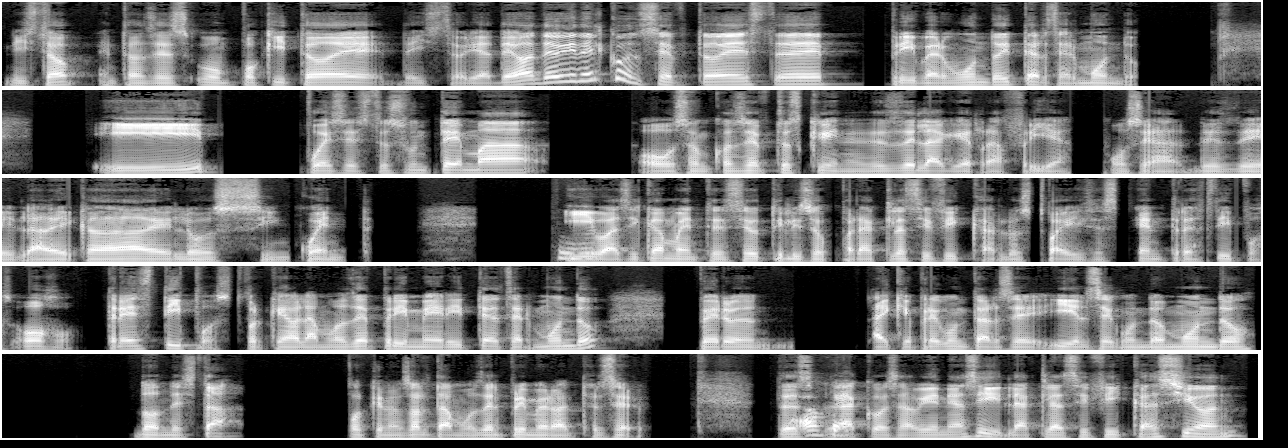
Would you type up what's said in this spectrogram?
¿Listo? Entonces, un poquito de, de, historia. ¿De dónde viene el concepto este de primer mundo y tercer mundo? Y pues esto es un tema o son conceptos que vienen desde la Guerra Fría, o sea, desde la década de los 50. Y básicamente se utilizó para clasificar los países en tres tipos. Ojo, tres tipos, porque hablamos de primer y tercer mundo, pero hay que preguntarse, ¿y el segundo mundo dónde está? Porque nos saltamos del primero al tercero. Entonces la cosa viene así, la clasificación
